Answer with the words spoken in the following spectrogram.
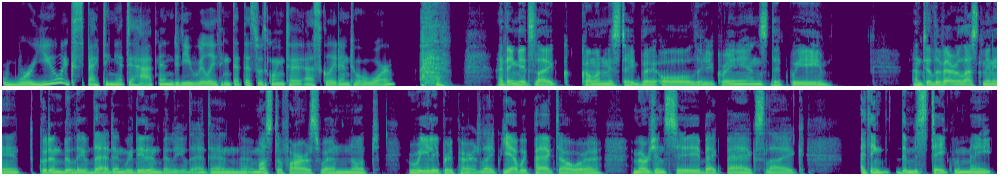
were you expecting it to happen? Did you really think that this was going to escalate into a war? I think it's like common mistake by all the Ukrainians that we until the very last minute couldn't believe that and we didn't believe that and uh, most of ours were not really prepared like yeah we packed our emergency backpacks like i think the mistake we made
